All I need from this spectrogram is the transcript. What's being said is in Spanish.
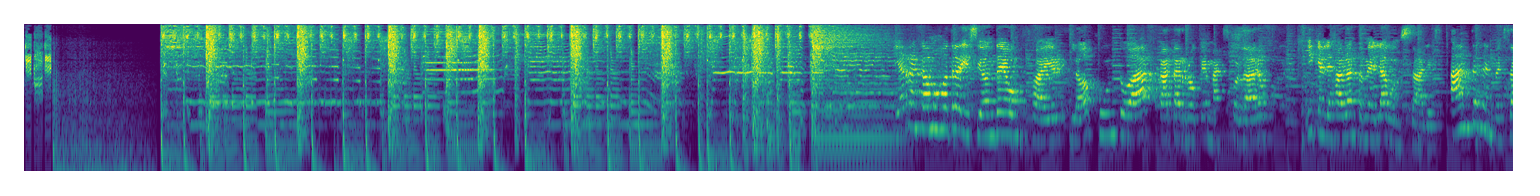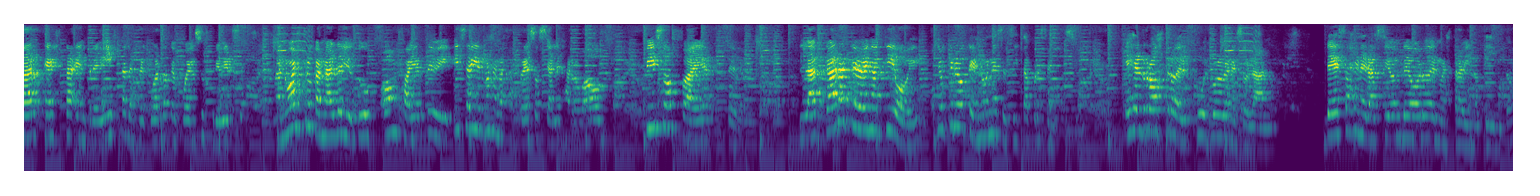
Y arrancamos otra edición de On Fire Club junto a Cata Roque, Max Cordaro y quien les habla Antonella González. Antes de empezar esta entrevista, les recuerdo que pueden suscribirse a nuestro canal de YouTube On Fire TV y seguirnos en nuestras redes sociales arroba on piso TV. La cara que ven aquí hoy, yo creo que no necesita presentación. Es el rostro del fútbol venezolano, de esa generación de oro de nuestra Vinotinto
